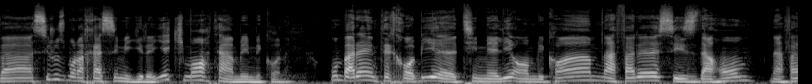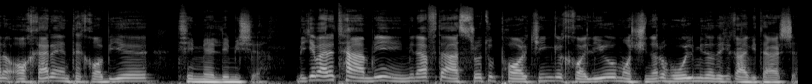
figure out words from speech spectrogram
و سی روز مرخصی می‌گیره. یک ماه تمرین می‌کنه. اون برای انتخابی تیم ملی آمریکا هم نفر 13 هم نفر آخر انتخابی تیم ملی میشه. میگه برای تمرین می‌رفته اسرا تو پارکینگ خالی و ماشینا رو هول می‌داده که قوی تر شه.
